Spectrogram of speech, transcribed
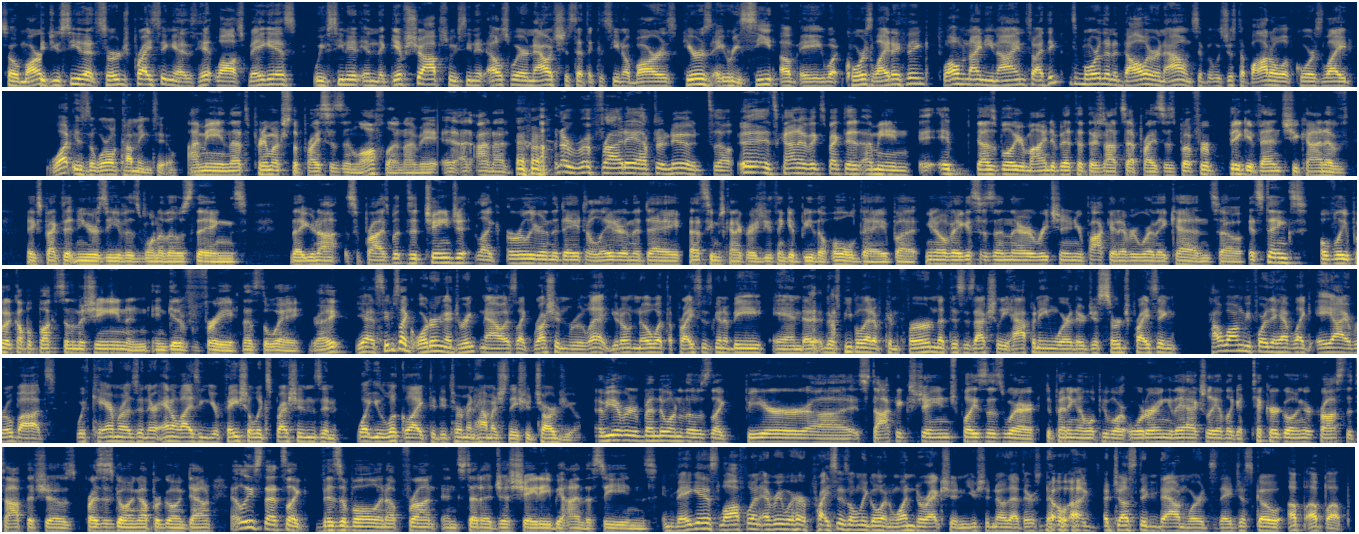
So, Mark, did you see that surge pricing has hit Las Vegas? We've seen it in the gift shops. We've seen it elsewhere. Now it's just at the casino bars. Here's a receipt of a what Coors Light, I think, twelve ninety nine. So I think that's more than a dollar an ounce if it was just a bottle of Coors Light. What is the world coming to? I mean, that's pretty much the prices in Laughlin. I mean, eh, eh, on a on a Friday afternoon, so it's kind of expected. I mean, it, it does blow your mind a bit that there's not set prices, but for big events, you kind of expect it. New Year's Eve is one of those things that you're not surprised. But to change it like earlier in the day to later in the day, that seems kind of crazy. You think it'd be the whole day, but you know, Vegas is in there reaching in your pocket everywhere they can. So it stinks. Hopefully, you put a couple bucks in the machine and, and get it for free. That's the way, right? Yeah, it seems like ordering a drink now is like Russian roulette. You don't know what the price is going to be. And uh, there's people that have confirmed that this is actually happening where they're just surge pricing how long before they have like AI robots with cameras and they're analyzing your facial expressions and what you look like to determine how much they should charge you? Have you ever been to one of those like beer uh, stock exchange places where, depending on what people are ordering, they actually have like a ticker going across the top that shows prices going up or going down? At least that's like visible and upfront instead of just shady behind the scenes. In Vegas, Laughlin, everywhere, prices only go in one direction. You should know that there's no uh, adjusting downwards, they just go up, up, up.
